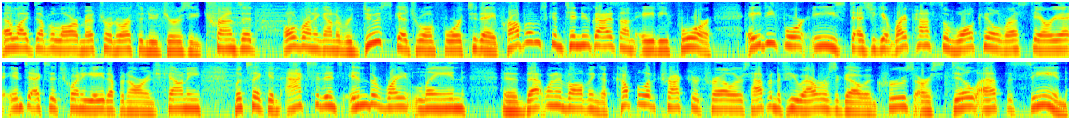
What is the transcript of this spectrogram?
LIRR, Metro North, and New Jersey Transit all running on a reduced schedule for today. Problems continue, guys, on 84. 84 East as you get right past the Wallkill Rest area into exit 28 up in Orange County. Looks like an accident in the right lane. Uh, that one involving a couple of tractor trailers happened a few hours ago, and crews are still at the scene.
